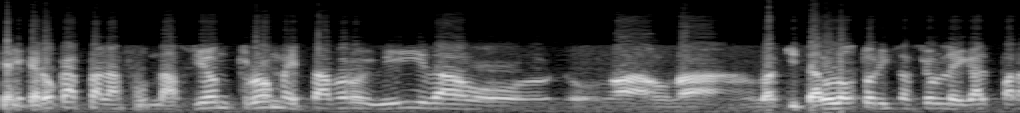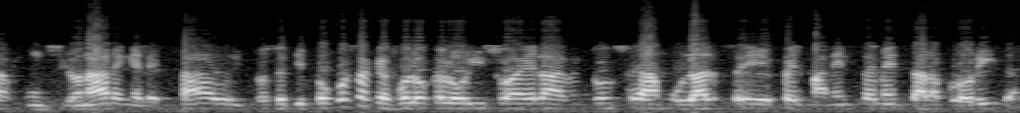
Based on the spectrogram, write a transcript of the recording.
Que creo que hasta la Fundación Trump está prohibida o, o, la, quitar la autorización legal para funcionar en el estado y todo ese tipo de cosas, que fue lo que lo hizo a él entonces a mudarse permanentemente a la Florida.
